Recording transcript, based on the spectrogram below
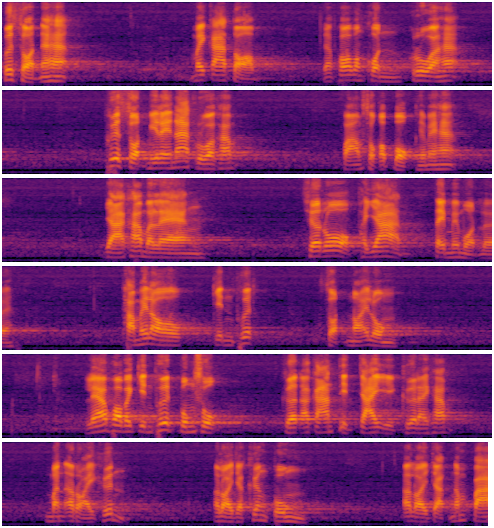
พืชสดนะฮะ ไม่กล้าตอบแต่เพราะบางคนกลัวฮะ พืชสดมีอะไรน่ากลัวครับ ความสกปรกใช่ไหมฮะ ยาฆ่าแมลง เชื้อโรคพยาธิเต็มไปหมดเลยทำให้เรากินพืชสดน้อยลง แล้วพอไปกินพืชปรุงสุก เกิดอาการติดใจอีกคืออะไรครับ มันอร่อยขึ้น อร่อยจากเครื่องปรุง อร่อยจากน้ำปลา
